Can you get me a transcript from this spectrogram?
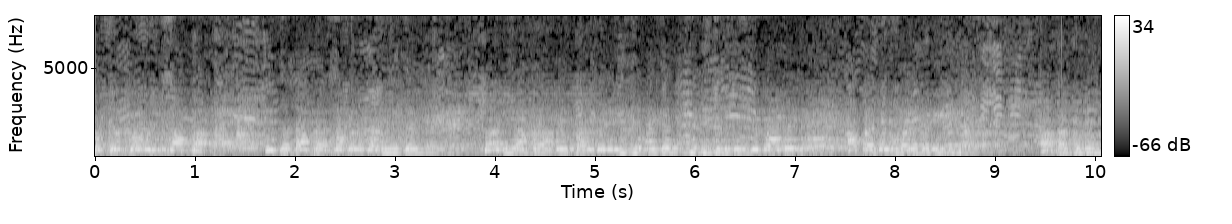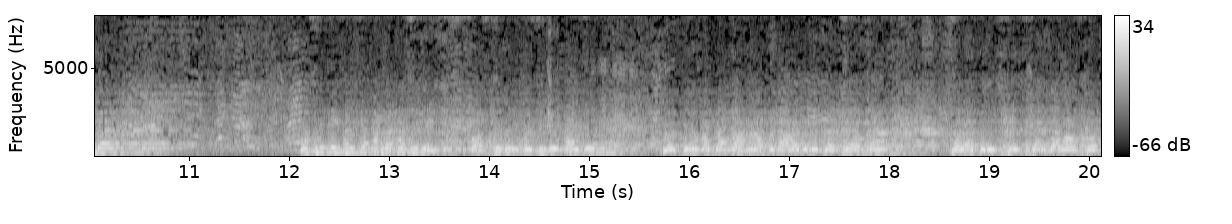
অর্জন করব ইনশাল্লাহ এই আমরা সকলে জানিয়ে যাই। দাঁড়িয়ে আমরা মেহরবানি করি এই যে ভাইজান একটু পিছনে নিয়ে যেতে হবে, আমরা মেহরবানি করি আলহামদুলিল্লাহ বসে যাই ভাইজান, আমরা বসে যাই। কষ্ট বসে যাই ভাইজান। রোদ্রের মধ্যে আল্লাহ রব্বুল আলমীর কাছে আমরা সরাসরি পরিষ্কার নামাজ করব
